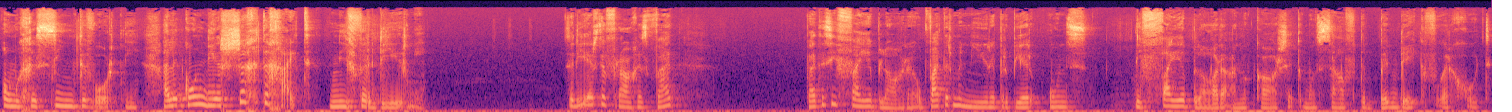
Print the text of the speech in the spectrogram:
om gesien te word nie. Hulle kon deursigtigheid nie verduur nie. So die eerste vraag is wat wat is die vye blare? Op watter maniere probeer ons die vye blare aan mekaar sit om onsself te bedek voor God?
